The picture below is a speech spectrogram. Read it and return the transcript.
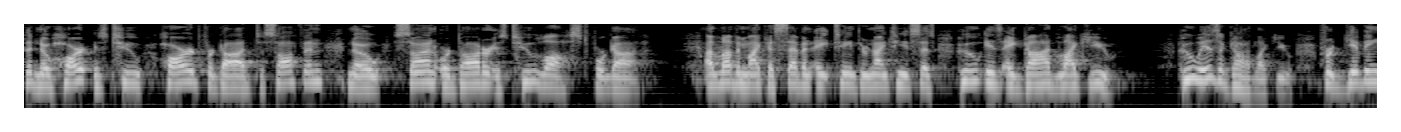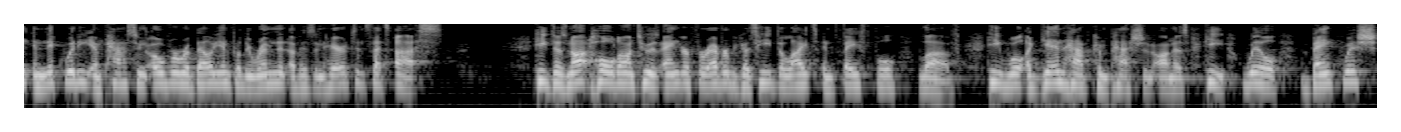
That no heart is too hard for God to soften, no son or daughter is too lost for God. I love in Micah 7 18 through 19, it says, Who is a God like you? Who is a God like you, forgiving iniquity and passing over rebellion for the remnant of his inheritance? That's us. He does not hold on to his anger forever because he delights in faithful love. He will again have compassion on us. He will vanquish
